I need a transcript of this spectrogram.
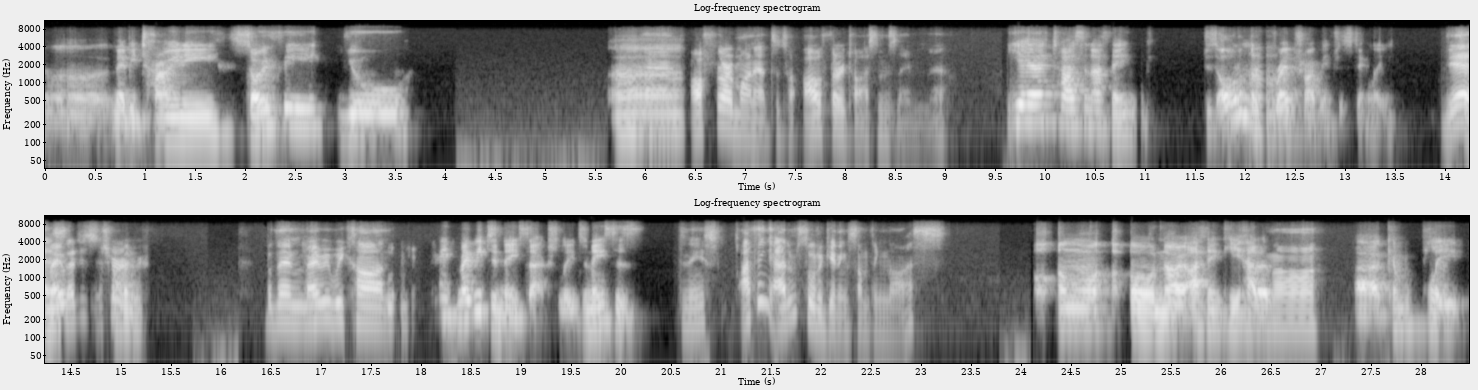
uh, maybe Tony, Sophie, you. Uh, I'll throw mine out to. I'll throw Tyson's name in there. yeah, Tyson. I think just all on the red tribe. Interestingly, Yes, maybe that is true. But then maybe we can't. maybe, maybe Denise. Actually, Denise is Denise, I think Adam's sort of getting something nice. Oh, oh no, I think he had a No. uh, complete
